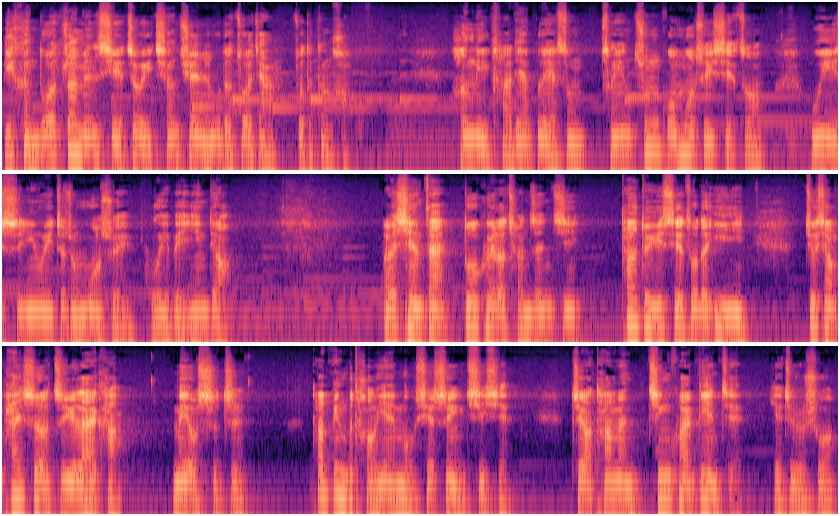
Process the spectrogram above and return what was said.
比很多专门写这位强权人物的作家做得更好。亨利·卡迭布列松曾用中国墨水写作，无疑是因为这种墨水不会被阴掉。而现在多亏了传真机，它对于写作的意义，就像拍摄之于莱卡，没有实质。他并不讨厌某些摄影器械，只要它们轻快便捷，也就是说，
